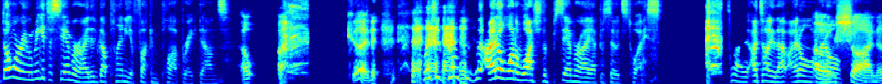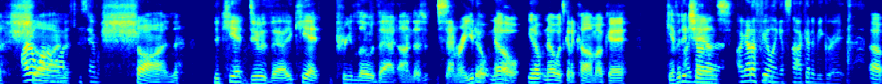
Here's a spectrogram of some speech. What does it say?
Don't worry, when we get to Samurai, they've got plenty of fucking plot breakdowns. Oh, good. Which is good. 'cause I don't want to watch the Samurai episodes twice. Sorry, I tell you that I don't. I oh, don't. Sean, I don't want to Sean, watch the Samurai. Sean, you can't do that. You can't preload that on the samurai. You don't know. You don't know what's gonna come. Okay, give it a I chance. I got a feeling it's not going to be great. Oh,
